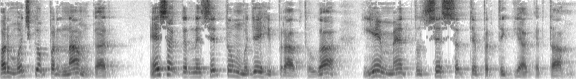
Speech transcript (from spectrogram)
और मुझको प्रणाम कर। ऐसा करने से तुम मुझे ही प्राप्त होगा। ये मैं तुझसे सत्य प्रतिज्ञा करता हूँ,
